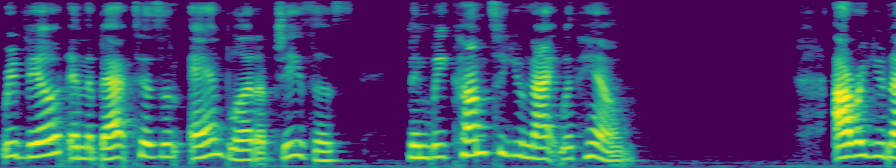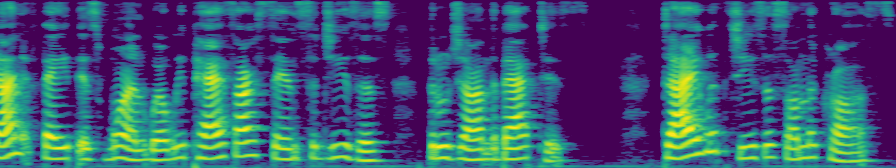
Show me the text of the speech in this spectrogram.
revealed in the baptism and blood of Jesus, then we come to unite with him. Our united faith is one where we pass our sins to Jesus through John the Baptist die with Jesus on the cross,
